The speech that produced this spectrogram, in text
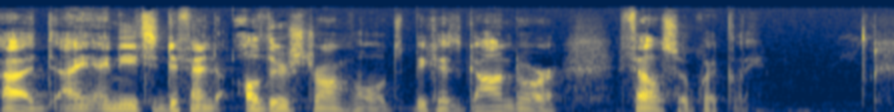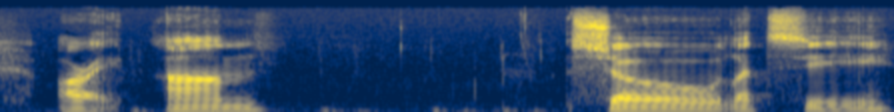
Uh, I, I, need to defend other strongholds because Gondor fell so quickly. All right. Um, so let's see.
